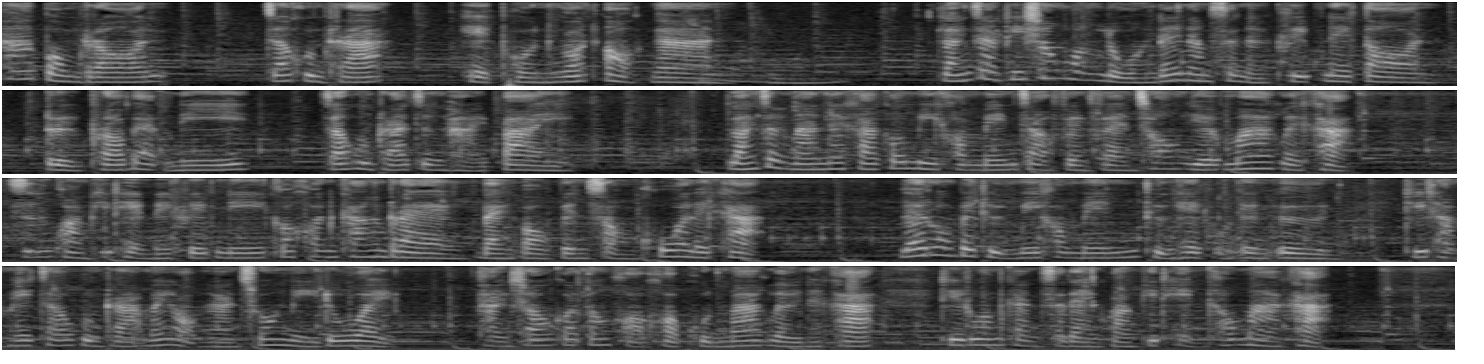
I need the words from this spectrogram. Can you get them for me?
ห้าปมร้อน เจ้าคุณพระ เหตุผลงดออกงาน หลังจากที่ช่องวังหลวงได้นำเสนอคลิปในตอน หรือเพราะแบบนี้เจ้าคุณพระจึงหายไป หลังจากนั้นนะคะก็มีคอมเมนต์จากแฟนๆช่องเยอะมากเลยค่ะ ซึ่งความคิดเห็นในคลิปนี้ก็ค่อนข้างแรงแบ่งออกเป็นสองขั้วเลยค่ะ และรวมไปถึงมีคอมเมนต์ถึงเหตุผลอื่น ๆ ที่ทำให้เจ้าคุณพระไม่ออกงานช่วงนี้ด้วย ทางช่องก็ต้องขอขอบคุณมากเลยนะคะ ที่ร่วมกันแสดงความคิดเห็นเข้ามาค่ะ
